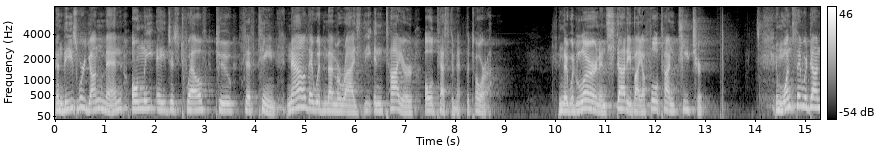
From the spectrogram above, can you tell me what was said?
And these were young men, only ages 12 to 15. Now they would memorize the entire Old Testament, the Torah. And they would learn and study by a full time teacher. And once they were done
